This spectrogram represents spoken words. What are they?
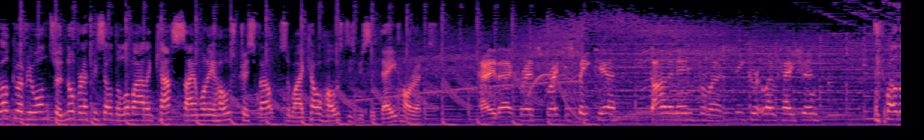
welcome everyone to another episode of the Love Island cast. I am one of your hosts, Chris Phelps, and my co-host is Mr. Dave Horrocks. Hey there, Chris. Great to speak to you. Dialing in from a secret location. well,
